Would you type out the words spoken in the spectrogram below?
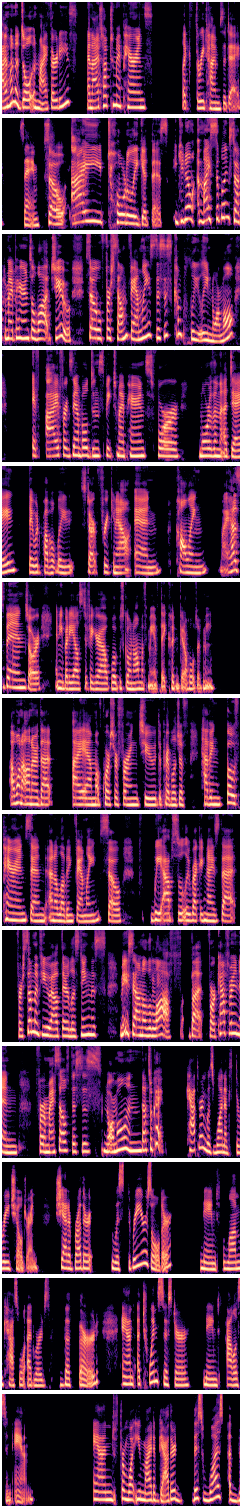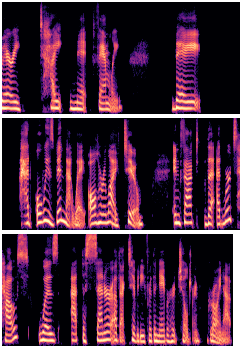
I'm an adult in my 30s and I talk to my parents like three times a day. Same. So I totally get this. You know, my siblings talk to my parents a lot too. So for some families, this is completely normal. If I, for example, didn't speak to my parents for more than a day, they would probably start freaking out and calling my husband or anybody else to figure out what was going on with me if they couldn't get a hold of me. I want to honor that I am, of course, referring to the privilege of having both parents and, and a loving family. So we absolutely recognize that for some of you out there listening, this may sound a little off, but for Catherine and for myself, this is normal and that's okay. Catherine was one of three children. She had a brother who was three years older, named Lum Caswell Edwards III, and a twin sister named Allison Ann. And from what you might have gathered, this was a very tight knit family. They had always been that way all her life, too. In fact, the Edwards house was at the center of activity for the neighborhood children growing up.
